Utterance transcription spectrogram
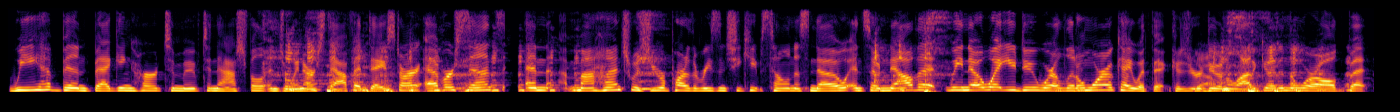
We have been begging her to move to Nashville and join our staff at Daystar ever since. And my hunch was you were part of the reason she keeps telling us no. And so now that we know what you do, we're a little more okay with it because you're yeah. doing a lot of good in the world. But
